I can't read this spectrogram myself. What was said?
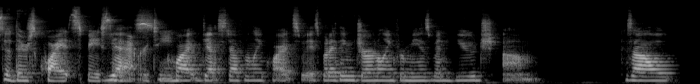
So there's quiet space in that routine. Quiet, yes, definitely quiet space. But I think journaling for me has been huge. Um, because I'll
